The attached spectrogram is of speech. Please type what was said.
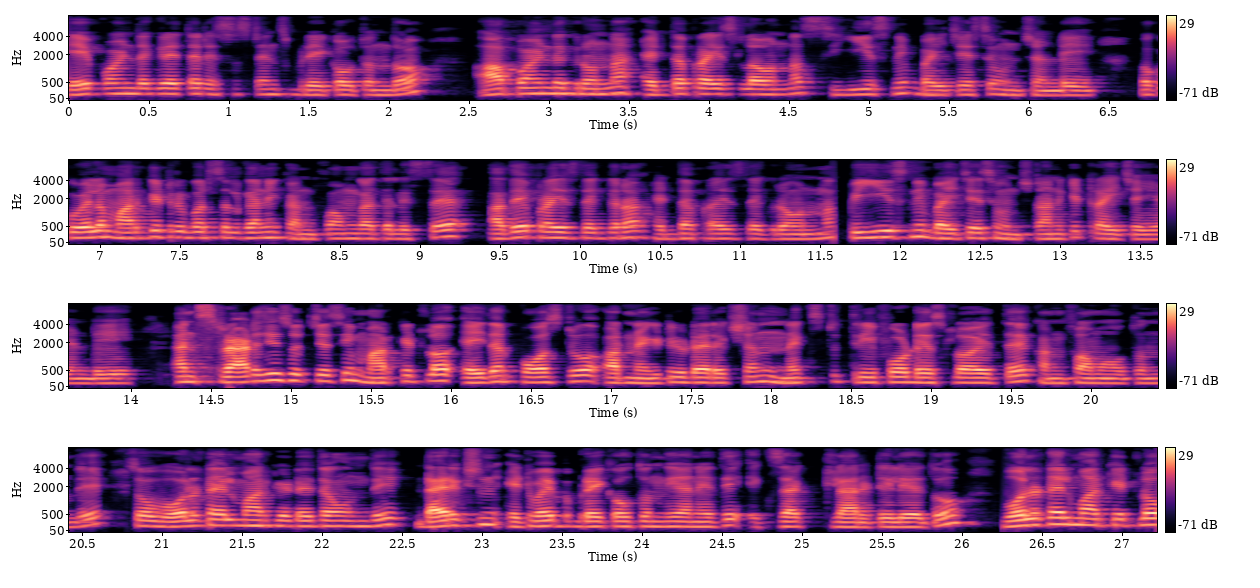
ఏ పాయింట్ దగ్గర అయితే రెసిస్టెన్స్ బ్రేక్ అవుతుందో ఆ పాయింట్ దగ్గర ఉన్న ఎట్ ద ప్రైస్‌లో ఉన్న సిఈస్ని బై చేసి ఉంచండి. ఒకవేళ మార్కెట్ రివర్సల్ కానీ కన్ఫామ్గా తెలిస్తే అదే ప్రైస్ దగ్గర ఎట్ ద ప్రైస్ దగ్గర ఉన్న పిఈస్ని బై చేసి ఉంచడానికి ట్రై చేయండి. అండ్ స్ట్రాటజీస్ వచ్చేసి మార్కెట్‌లో either positive or negative direction next 3-4 డేస్‌లో అయితే కన్ఫర్మ్ అవుతుంది. సో, వోలటైల్ మార్కెట్ అయితే ఉంది. డైరెక్షన్ ఎటువైపు బ్రేక్ అవుతుంది అనేది ఎగ్జాక్ట్ క్లారిటీ లేదు. వోలటైల్ మార్కెట్‌లో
